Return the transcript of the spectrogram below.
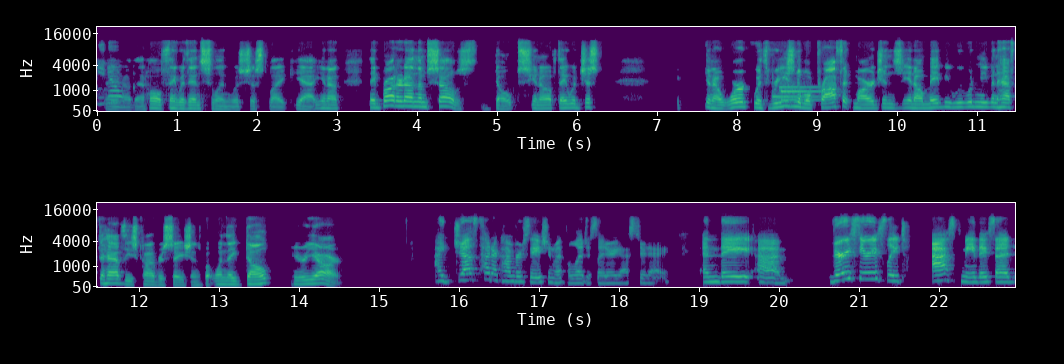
you know, you know, that whole thing with insulin was just like, yeah, you know, they brought it on themselves, dopes. You know, if they would just, you know, work with reasonable profit margins, you know, maybe we wouldn't even have to have these conversations. But when they don't, here you are. I just had a conversation with a legislator yesterday, and they um, very seriously asked me, they said,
